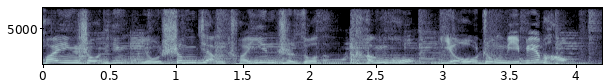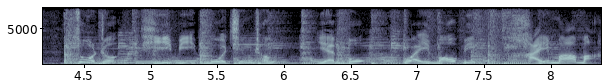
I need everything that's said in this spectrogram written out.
欢迎收听由升降传音制作的《坑货有种你别跑》，作者提笔墨倾城，演播怪猫病海马马。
